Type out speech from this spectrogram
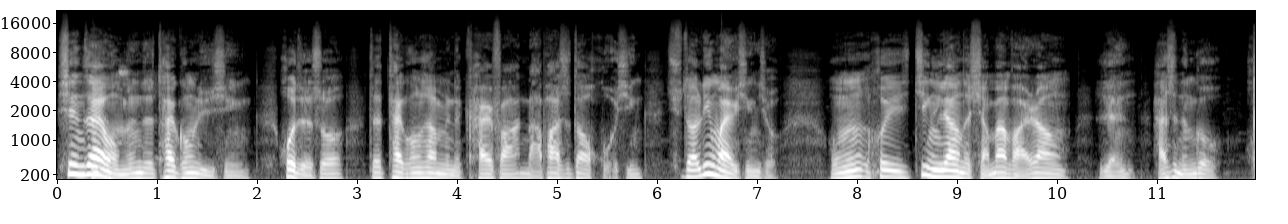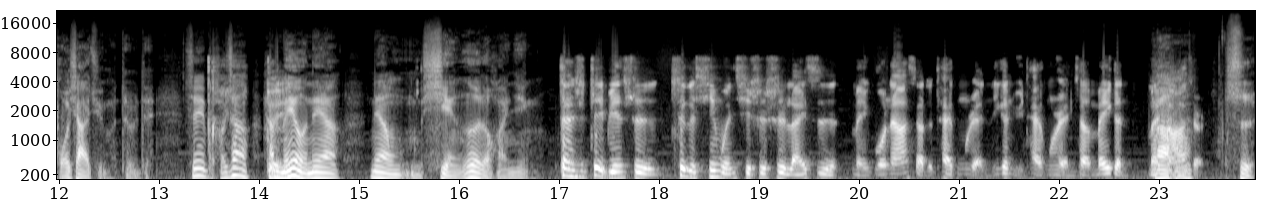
现在我们的太空旅行，或者说在太空上面的开发，哪怕是到火星，去到另外一个星球，我们会尽量的想办法让人还是能够活下去嘛，对不对？所以好像还没有那样那样险恶的环境。但是这边是这个新闻，其实是来自美国 NASA 的太空人，一个女太空人叫 Megan McArthur，是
